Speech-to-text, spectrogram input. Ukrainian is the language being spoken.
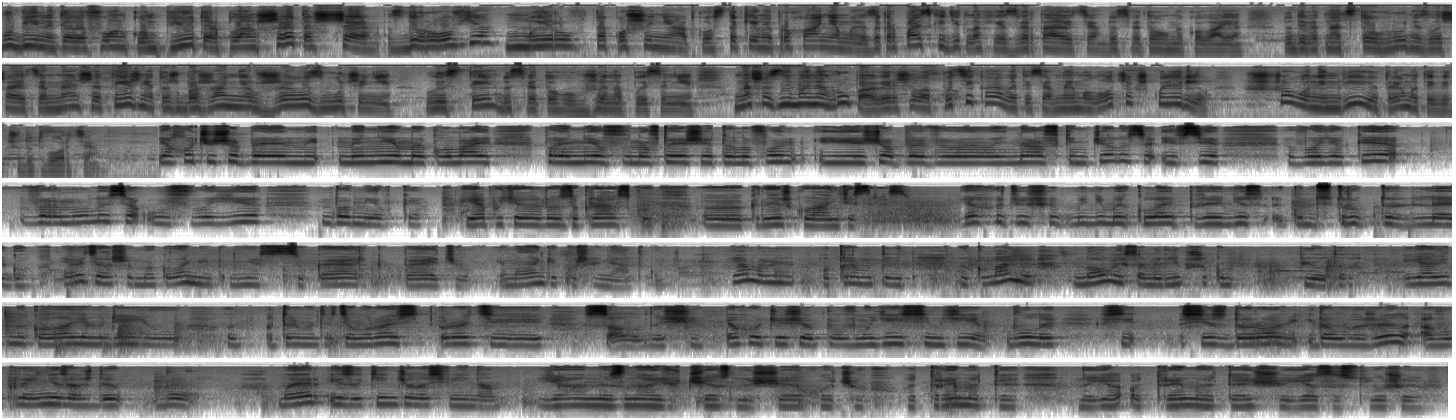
Мобільний телефон, комп'ютер, планшет, а ще здоров'я, миру та кошенятко. З такими проханнями закарпатські дітлахи звертаються до Святого Миколая. До 19 грудня залишається менше тижня, тож бажання вже озвучені. Листи до святого вже написані. Наша знімальна група вирішила поцікавитися в наймолодших школярів, що вони мріють отримати від чудотворця. Я хочу, щоб мені Миколай приніс настоящий телефон і щоб війна скінчилася і всі вояки вернулися у свої домівки. Я б хотіла розокраску е, книжку антистрес. Я хочу, щоб мені Миколай приніс конструктор Лего. Я хотіла, щоб Миколай мені приніс цукерки, печиво і маленьке кошенятко. Я мрію отримати від Миколая новий найліпший комп'ютер. Я від Миколая мрію отримати в цьому році, році солодощі. Я хочу, щоб в моїй сім'ї були всі, всі здорові і довго жили, а в Україні завжди був мир і закінчилась війна. Я не знаю чесно, що я хочу отримати, але я отримую те, що я заслужив.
